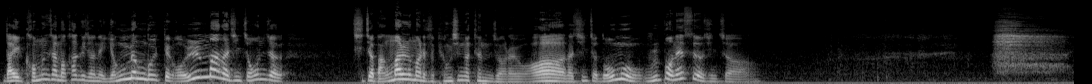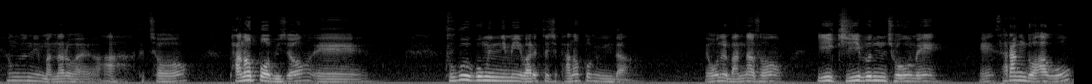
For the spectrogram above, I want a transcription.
나 이 검은 사막 하기 전에 0명 볼 때가 얼마나 진짜 혼자, 진짜 막말로 말해서 병신 같았는 줄 알아요. 아, 나 진짜 너무 울 뻔했어요, 진짜. 하, 형수님 만나러 가요. 아, 그쵸. 반어법이죠. 예. 9902님이 말했듯이 반어법입니다. 예, 오늘 만나서 이 기분 좋음에 예, 사랑도 하고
